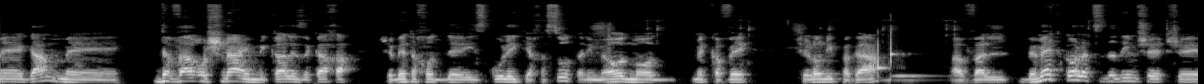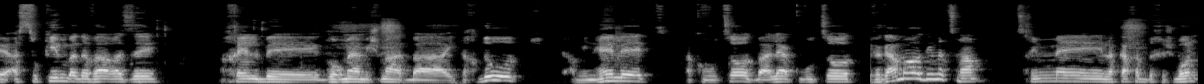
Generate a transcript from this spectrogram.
uh, גם uh, דבר או שניים נקרא לזה ככה שבטח עוד uh, יזכו להתייחסות. אני מאוד מאוד מקווה שלא ניפגע אבל באמת כל הצדדים ש, שעסוקים בדבר הזה החל בגורמי המשמעת בהתאחדות המינהלת הקבוצות בעלי הקבוצות וגם האוהדים עצמם צריכים uh, לקחת בחשבון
